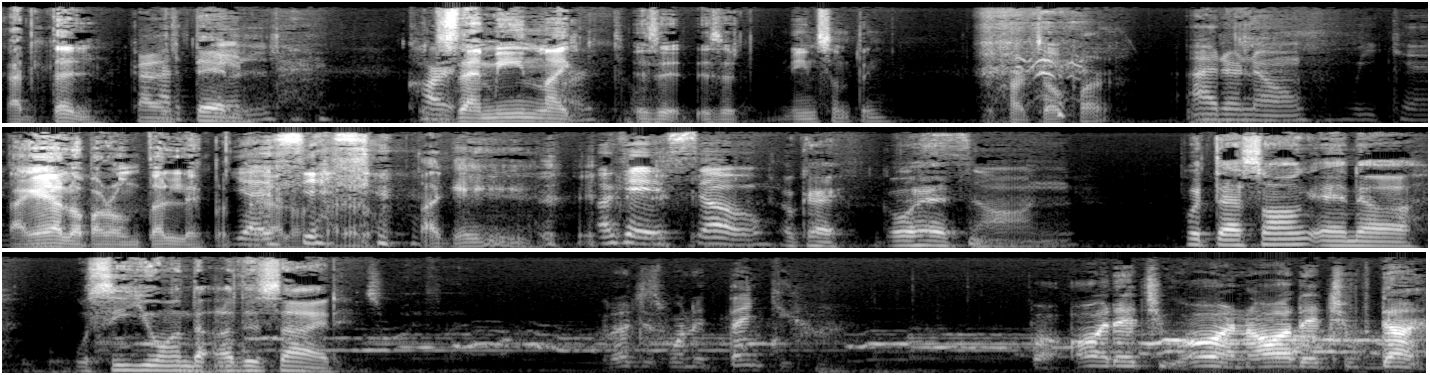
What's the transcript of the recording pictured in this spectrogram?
Cartel. Cartel. Cart- Does that mean like? Is it? Is it mean something? The cartel part. I don't know. We can. Taguéalo para preguntarle. pero Yes, taguéalo, yes. taguéalo. Okay. Okay, so Okay, go ahead. song. Put that song, and uh, we'll see you on the other side. But I just want to thank you for all that you are and all that you've done.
